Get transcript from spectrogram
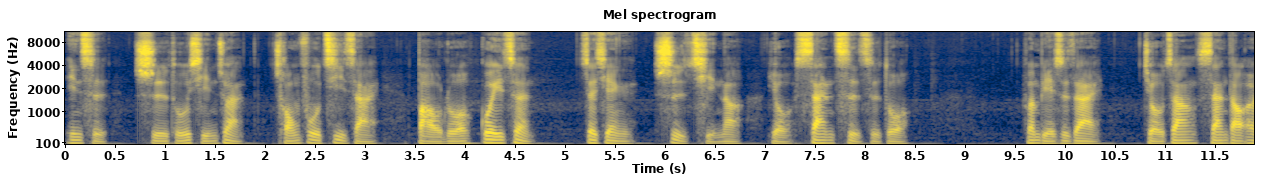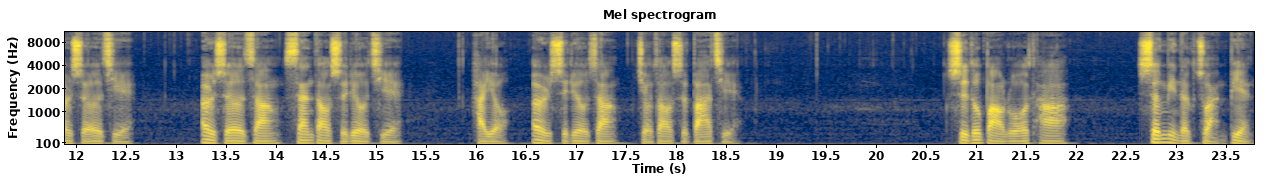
因此，《使徒行传》重复记载。保罗归正这件事情呢，有三次之多，分别是在九章三到二十二节、二十二章三到十六节，还有二十六章九到十八节。使徒保罗他生命的转变，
